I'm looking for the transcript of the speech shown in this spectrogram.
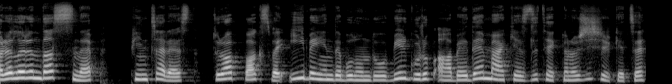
Aralarında Snap, Pinterest, Dropbox ve eBay'in de bulunduğu bir grup ABD merkezli teknoloji şirketi,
